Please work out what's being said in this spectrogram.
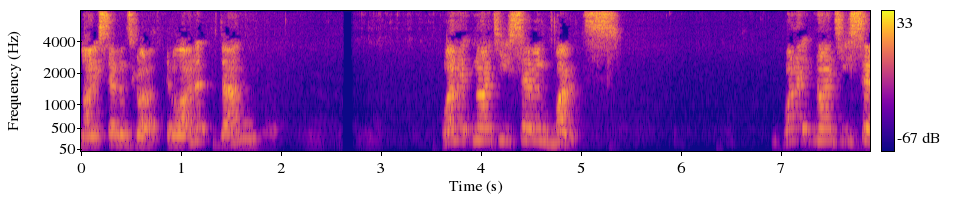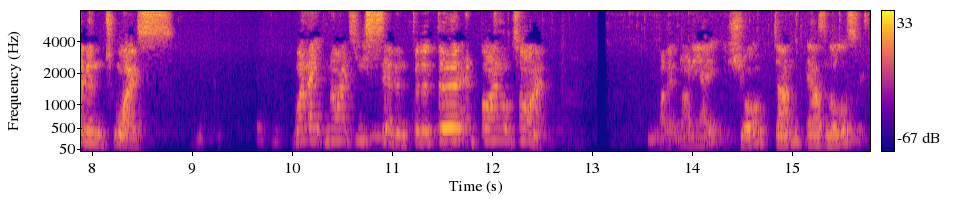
97's got it. It'll own it. Done. 1 at 97 once. 1 at 97 twice. 1 at 97 for the third and final time. 1 at 98. You sure? Done. $1,000.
